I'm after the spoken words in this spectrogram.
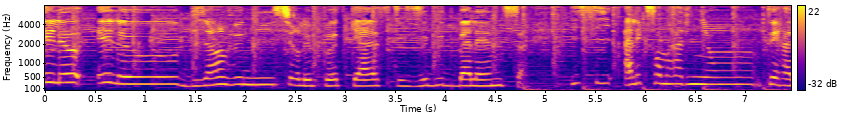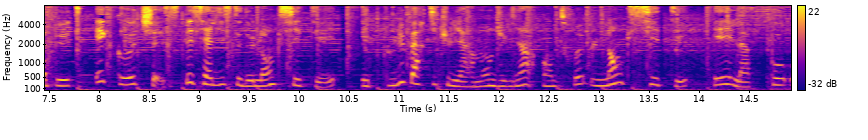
Hello, hello, bienvenue sur le podcast The Good Balance. Ici Alexandra Avignon, thérapeute et coach spécialiste de l'anxiété et plus particulièrement du lien entre l'anxiété et la peau.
